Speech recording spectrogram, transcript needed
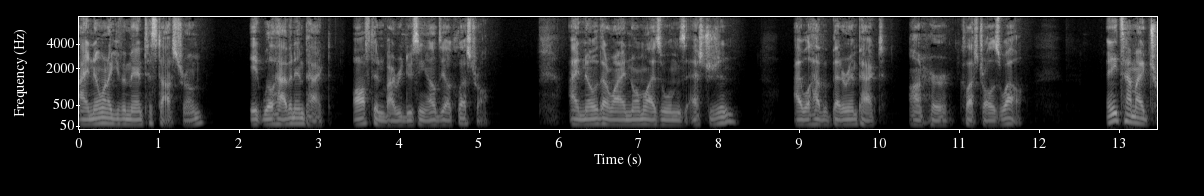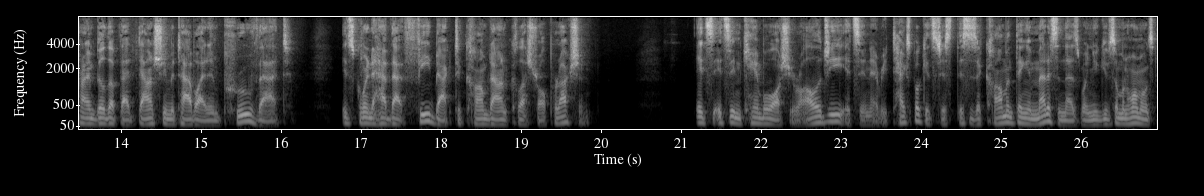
I know when I give a man testosterone, it will have an impact, often by reducing LDL cholesterol. I know that when I normalize a woman's estrogen, I will have a better impact on her cholesterol as well. Anytime I try and build up that downstream metabolite and improve that, it's going to have that feedback to calm down cholesterol production. It's it's in Campbell Walsh urology. It's in every textbook. It's just this is a common thing in medicine. That is when you give someone hormones,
